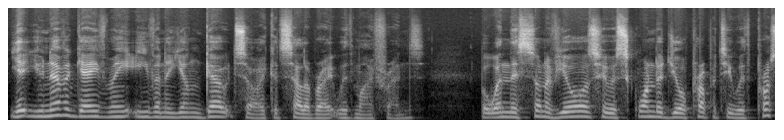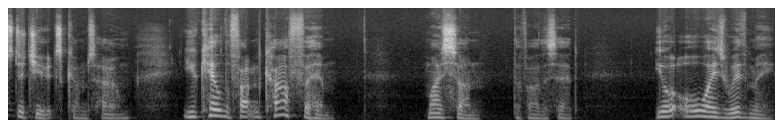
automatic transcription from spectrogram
Yet you never gave me even a young goat so I could celebrate with my friends. But when this son of yours, who has squandered your property with prostitutes, comes home, you kill the fattened calf for him. My son, the father said, you are always with me,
